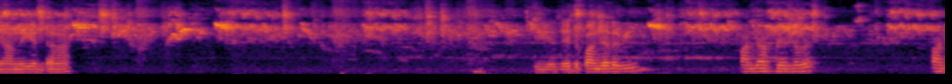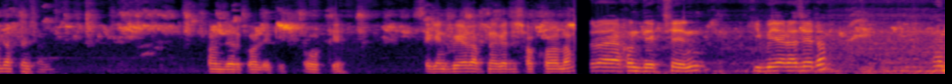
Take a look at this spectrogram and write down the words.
ডান দিকের ডানা ঠিক আছে একটু পাঞ্জাটা দিই। পাঞ্জাব ফ্রেশ হবে। পাঞ্জাব ফ্রেশ হবে। পাঞ্জার কোয়ালিটি ওকে সেকেন্ড পেয়ার আপনার কাছে শখ করালাম। আপনারা এখন দেখছেন কি পেয়ার আছে এটা? হ্যাঁ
